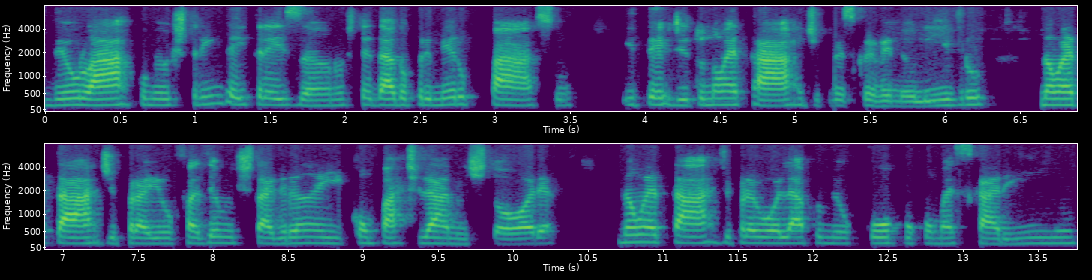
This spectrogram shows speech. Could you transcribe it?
meu lar com meus 33 anos, ter dado o primeiro passo e ter dito não é tarde para escrever meu livro, não é tarde para eu fazer um Instagram e compartilhar a minha história, não é tarde para eu olhar para o meu corpo com mais carinho.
